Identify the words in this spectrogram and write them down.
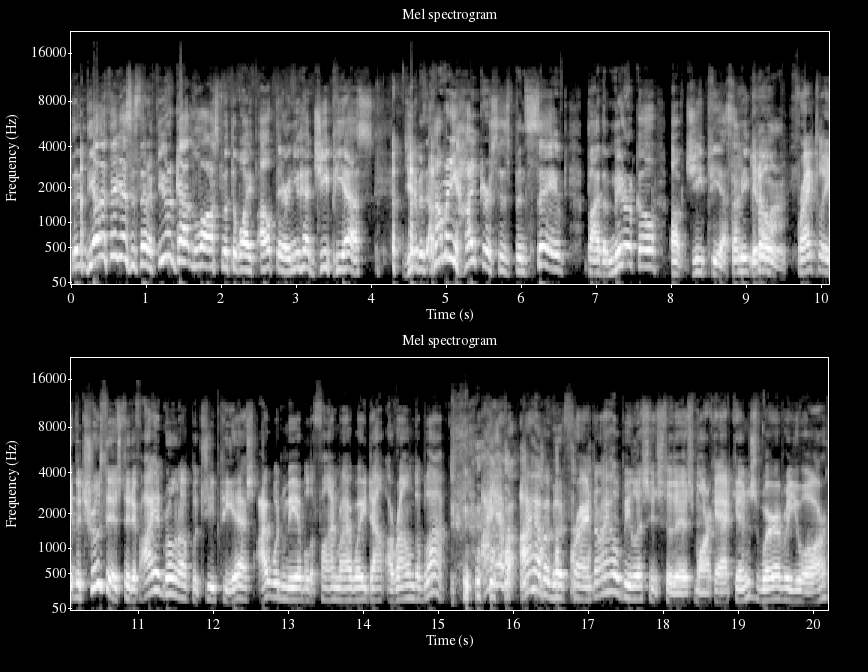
the, the other thing is, is that if you had gotten lost with the wife out there and you had GPS, you'd have been. How many hikers has been saved by the miracle of GPS? I mean, You come know, on. frankly, the truth is that if I had grown up with GPS, I wouldn't be able to find my way down around the block. I have a, I have a good friend, and I hope he listens to this, Mark Atkins, wherever you are.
